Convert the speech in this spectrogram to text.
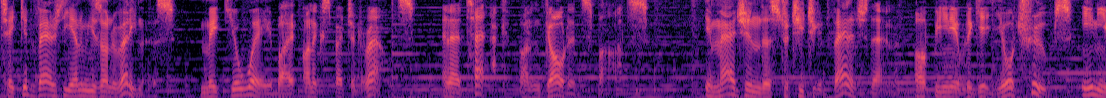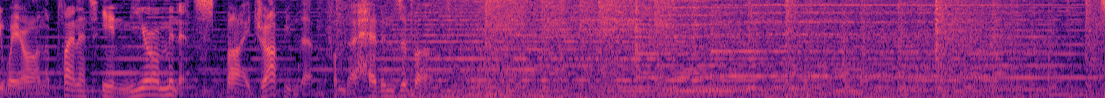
Take advantage of the enemy's unreadiness, make your way by unexpected routes, and attack unguarded spots. Imagine the strategic advantage, then, of being able to get your troops anywhere on the planet in mere minutes by dropping them from the heavens above.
